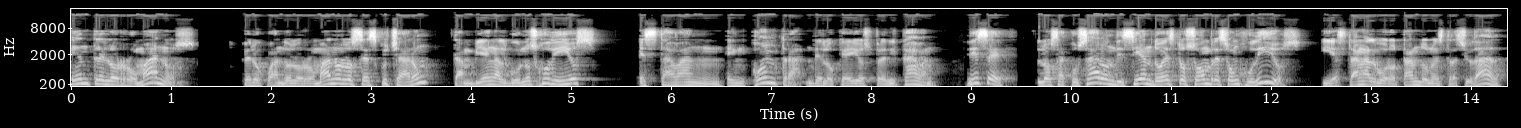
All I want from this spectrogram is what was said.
entre los romanos, pero cuando los romanos los escucharon, también algunos judíos estaban en contra de lo que ellos predicaban. Dice, los acusaron diciendo, estos hombres son judíos y están alborotando nuestra ciudad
